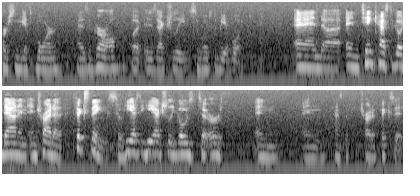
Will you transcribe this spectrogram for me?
person gets born as a girl, but is actually supposed to be a boy. And uh, and Tink has to go down and, and try to fix things. So he has to, he actually goes to Earth and and has to try to fix it.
